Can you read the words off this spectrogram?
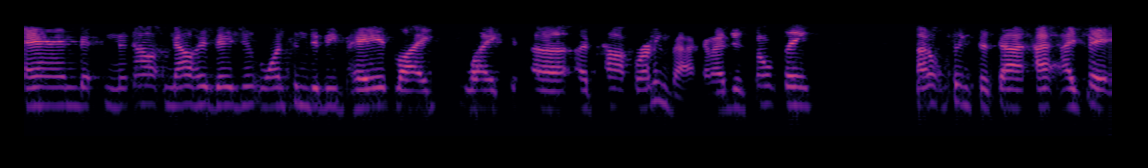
And now, now his agent wants him to be paid like like a, a top running back, and I just don't think, I don't think that that I, I say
